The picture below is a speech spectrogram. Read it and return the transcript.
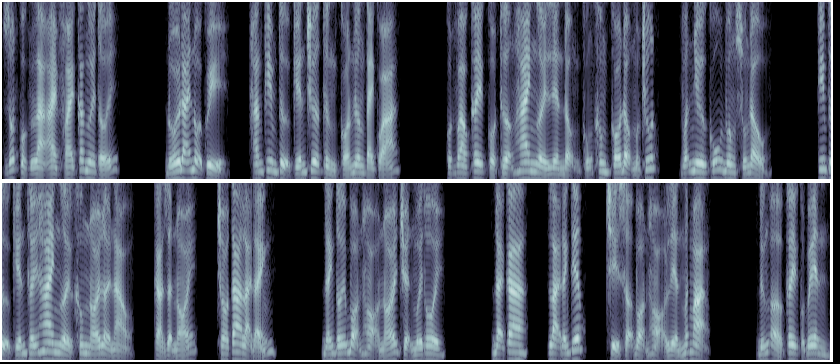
Rốt cuộc là ai phái các ngươi tới? Đối đãi nội quỷ, hắn kim tự kiến chưa từng có nương tay quá. Cột vào cây cột thượng hai người liền động cũng không có động một chút, vẫn như cũ buông xuống đầu. Kim tự kiến thấy hai người không nói lời nào, cả giận nói, cho ta lại đánh. Đánh tới bọn họ nói chuyện mới thôi. Đại ca, lại đánh tiếp, chỉ sợ bọn họ liền mất mạng. Đứng ở cây cột bên,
